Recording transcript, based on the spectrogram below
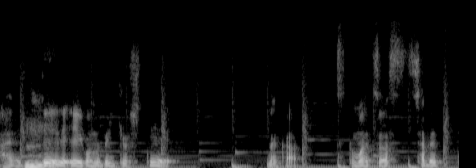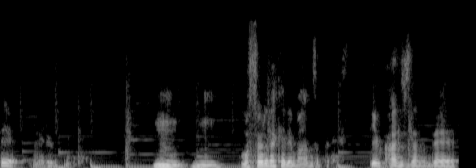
帰って、うんで、英語の勉強して、なんか友達と喋って寝るみたいな。うんうん。もうそれだけで満足ですっていう感じなので、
